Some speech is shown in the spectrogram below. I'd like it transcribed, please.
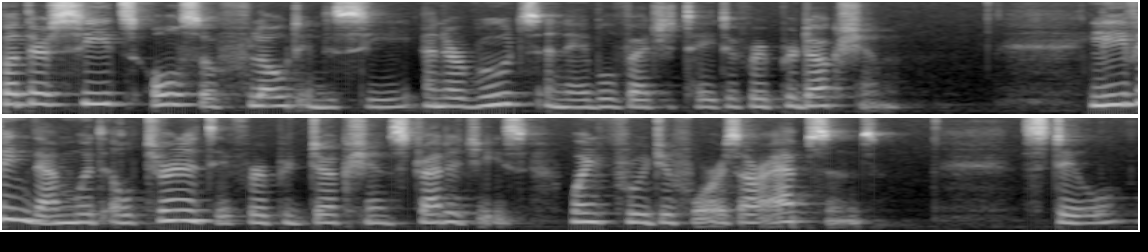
but their seeds also float in the sea and their roots enable vegetative reproduction, leaving them with alternative reproduction strategies when frugivores are absent. Still,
